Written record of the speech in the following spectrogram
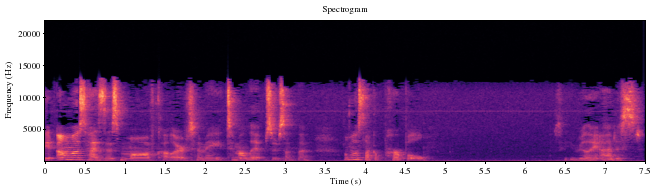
It almost has this mauve color to me, to my lips or something. Almost like a purple. See, really, I just,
